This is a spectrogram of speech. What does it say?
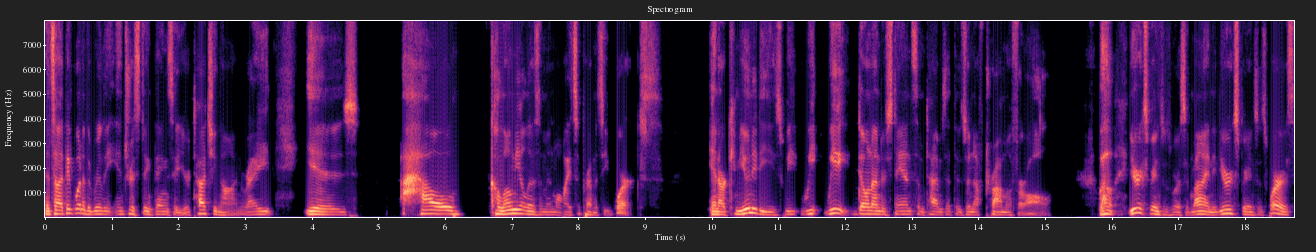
And so I think one of the really interesting things that you're touching on, right, is how colonialism and white supremacy works. In our communities, we we we don't understand sometimes that there's enough trauma for all. Well, your experience was worse than mine, and your experience was worse.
